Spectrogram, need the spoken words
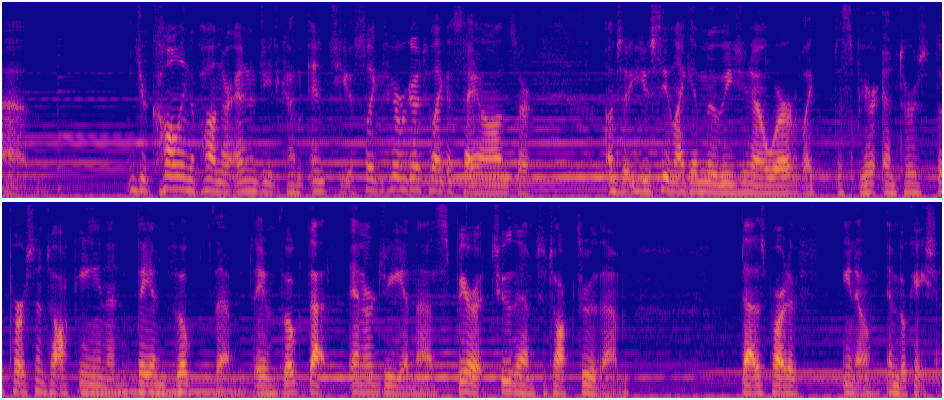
um, you're calling upon their energy to come into you. So, like, if you ever go to like a seance or so you've seen like in movies, you know, where like the spirit enters the person talking and they invoke them. They invoke that energy and that spirit to them to talk through them. That is part of, you know, invocation.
